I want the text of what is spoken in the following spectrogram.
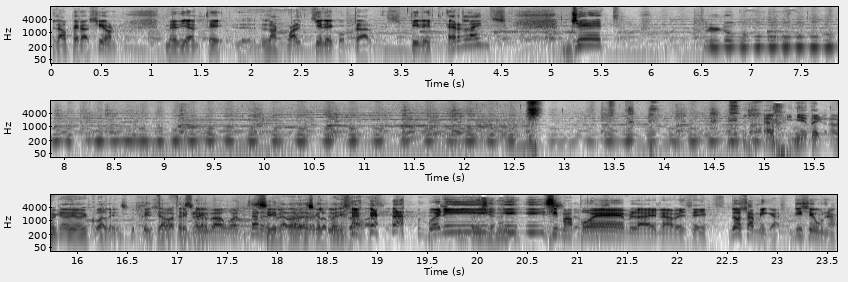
la operación mediante la cual quiere comprar Spirit Airlines, Jet La viñeta económica de hoy, ¿cuál es? pensaba que no iba a aguantar, Sí, la verdad es que lo pensaba. sí. Buenísima Puebla en ABC. Dos amigas, dice una.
